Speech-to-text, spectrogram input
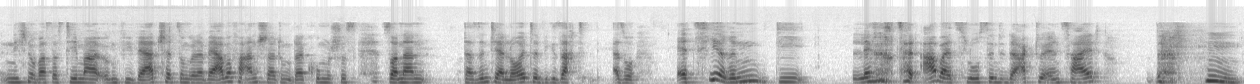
nicht nur was das Thema irgendwie Wertschätzung oder Werbeveranstaltung oder komisches, sondern da sind ja Leute, wie gesagt, also Erzieherinnen, die längere Zeit arbeitslos sind in der aktuellen Zeit. Hm,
